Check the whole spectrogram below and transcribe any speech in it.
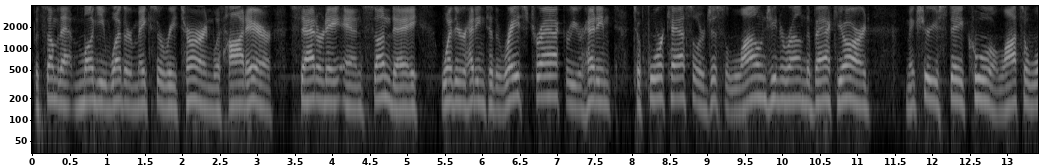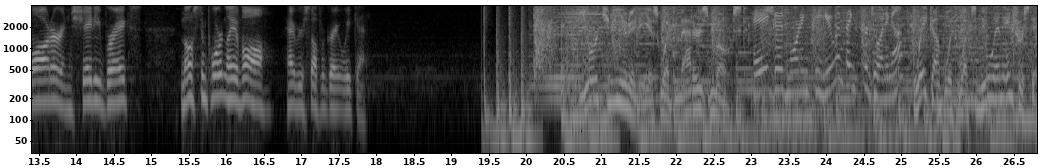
but some of that muggy weather makes a return with hot air Saturday and Sunday whether you're heading to the racetrack or you're heading to Forecastle or just lounging around the backyard, make sure you stay cool. Lots of water and shady breaks. Most importantly of all, have yourself a great weekend. Community is what matters most. Hey, good morning to you, and thanks for joining us. Wake up with what's new and interesting.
